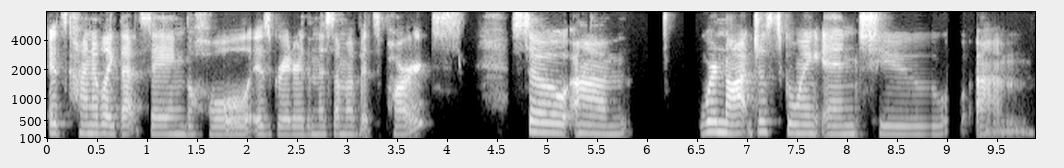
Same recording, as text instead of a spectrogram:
it's kind of like that saying the whole is greater than the sum of its parts. So um, we're not just going into um,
